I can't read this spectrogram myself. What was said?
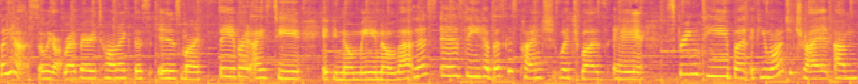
But yeah, so we got red berry tonic. This is my favorite iced tea. If you know me, you know that. This is the hibiscus punch, which was a spring tea, but if you wanted to try it, um,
